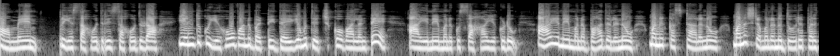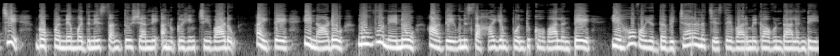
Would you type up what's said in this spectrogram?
ఆమెన్. ప్రియ సహోదరి సహోదరుడా ఎందుకు యహోవాను బట్టి ధైర్యము తెచ్చుకోవాలంటే ఆయనే మనకు సహాయకుడు. ఆయనే మన బాధలను మన కష్టాలను మన శ్రమలను దూరపరిచి గొప్ప నెమ్మదిని సంతోషాన్ని అనుగ్రహించేవాడు. అయితే ఈనాడు నువ్వు నేను ఆ దేవుని సహాయం పొందుకోవాలంటే యహోవా యుద్ధ విచారణ చేసేవారిమిగా ఉండాలండి.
